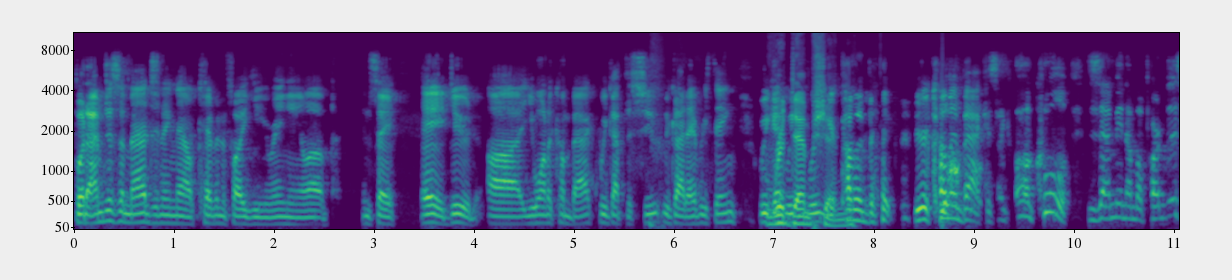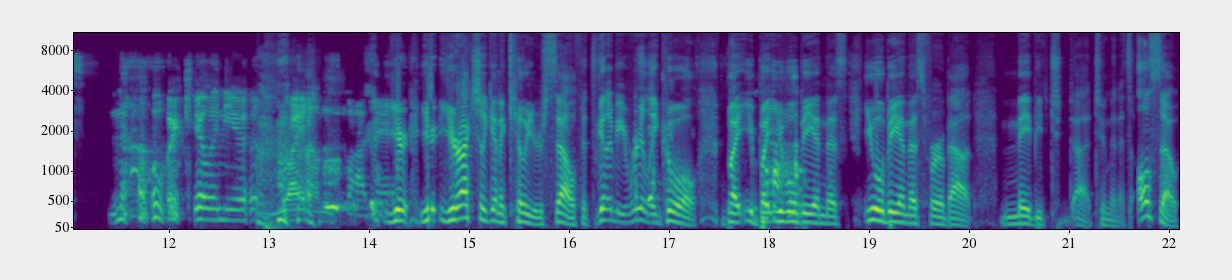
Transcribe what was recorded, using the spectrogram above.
But I'm just imagining now Kevin Feige ringing him up and say, "Hey, dude, uh, you want to come back? We got the suit, we got everything. We got redemption. We, we, you're coming back. You're coming back." It's like, "Oh, cool. Does that mean I'm a part of this?" No, we're killing you right on the spot, man. You're you're, you're actually gonna kill yourself. It's gonna be really cool. but you but you will be in this. You will be in this for about maybe two, uh, two minutes. Also,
